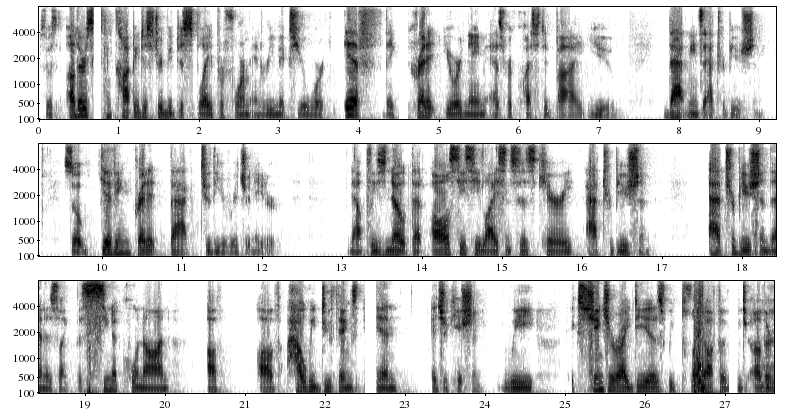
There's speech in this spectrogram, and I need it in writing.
So as others can copy, distribute, display, perform, and remix your work if they credit your name as requested by you. That means attribution. So giving credit back to the originator. Now please note that all CC licenses carry attribution. Attribution then is like the sine qua non of, of how we do things in education. We exchange our ideas, we play off of each other,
